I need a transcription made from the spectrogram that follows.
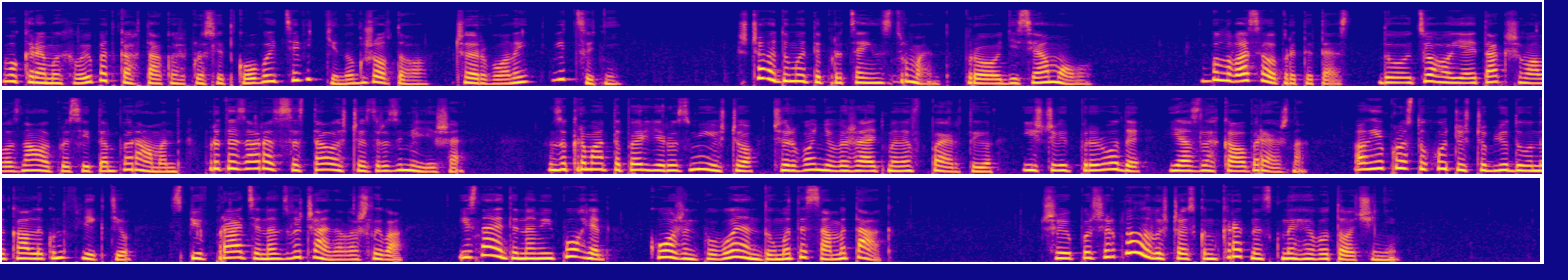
В окремих випадках також прослідковується відтінок жовтого, червоний відсутній. Що ви думаєте про цей інструмент, про dca мову? Було весело пройти тест. До цього я і так чимало знала про свій темперамент, проте зараз все стало ще зрозуміліше. Зокрема, тепер я розумію, що червоні вважають мене впертою і що від природи я злегка обережна. Але я просто хочу, щоб люди уникали конфліктів. Співпраця надзвичайно важлива. І знаєте, на мій погляд, кожен повинен думати саме так. Чи почерпнули ви щось конкретне з книги в оточенні?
